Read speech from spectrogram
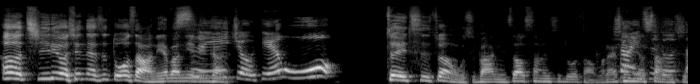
二七六现在是多少？你要不要念念看？四一九点五。这一次赚五十八，你知道上一次多少？我们来看一下上一次。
